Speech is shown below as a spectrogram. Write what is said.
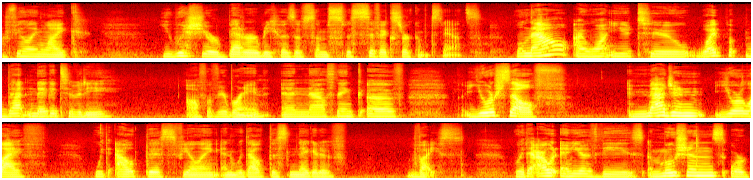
or feeling like you wish you were better because of some specific circumstance. Well, now I want you to wipe that negativity off of your brain and now think of yourself. Imagine your life without this feeling and without this negative vice, without any of these emotions or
